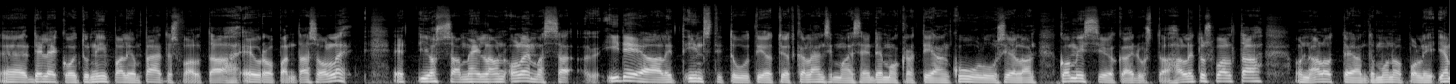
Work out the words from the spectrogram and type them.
eh, delegoitu niin paljon päätösvaltaa Euroopan tasolle, että jossa meillä on olemassa ideaalit instituutiot, jotka länsimaiseen demokratiaan kuuluu. Siellä on komissio, joka edustaa hallitusvaltaa, on aloitteenantomonopoli ja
